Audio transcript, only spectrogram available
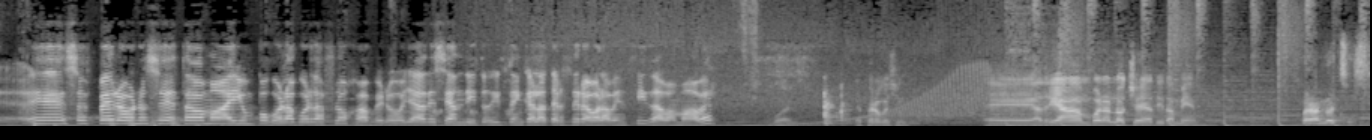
Eso espero, no sé, estábamos ahí un poco en la cuerda floja, pero ya deseandito. Dicen que a la tercera va la vencida, vamos a ver. Bueno, espero que sí. Eh, Adrián, buenas noches a ti también. Buenas noches.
